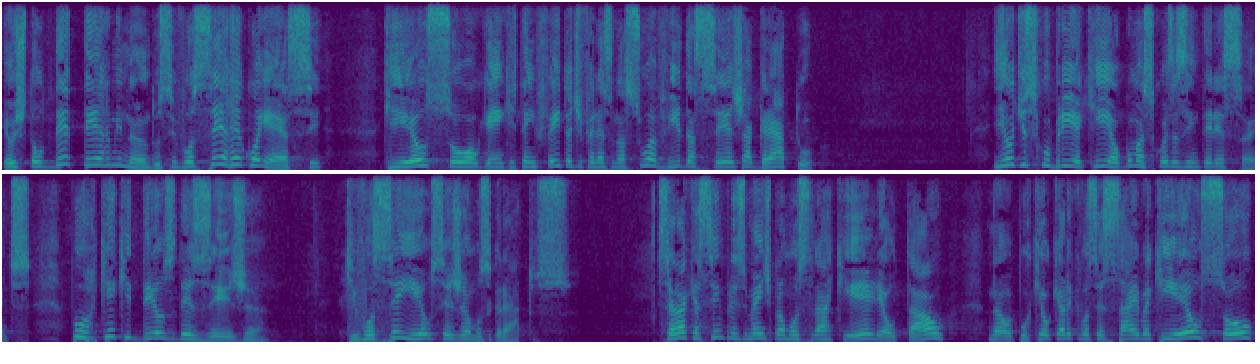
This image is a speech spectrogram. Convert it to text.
Eu estou determinando. Se você reconhece que eu sou alguém que tem feito a diferença na sua vida, seja grato. E eu descobri aqui algumas coisas interessantes. Por que, que Deus deseja que você e eu sejamos gratos? Será que é simplesmente para mostrar que ele é o tal? Não, porque eu quero que você saiba que eu sou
